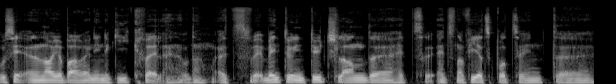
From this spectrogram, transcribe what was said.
aus erneuerbaren Energiequellen, oder? Jetzt, wenn du in Deutschland, äh, hat's, hat's noch 40% äh,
